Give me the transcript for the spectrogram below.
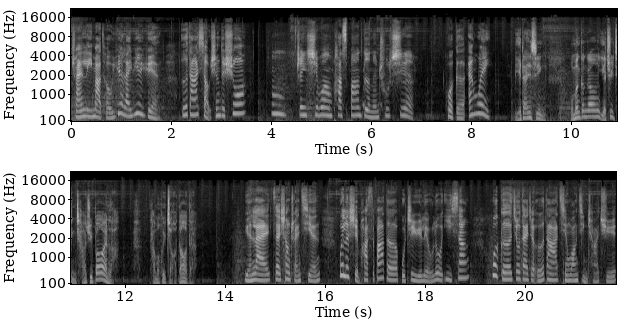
船离码头越来越远，俄达小声地说：“嗯，真希望帕斯巴德能出现。”霍格安慰：“别担心，我们刚刚也去警察局报案了，他们会找到的。”原来，在上船前，为了使帕斯巴德不至于流落异乡，霍格就带着俄达前往警察局，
